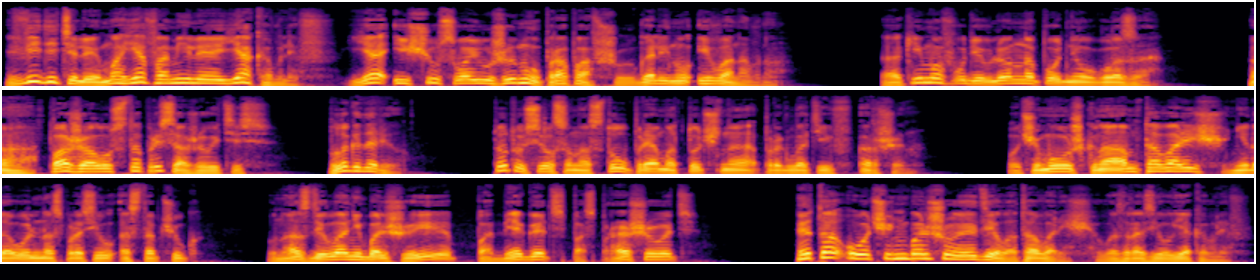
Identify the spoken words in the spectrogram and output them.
«Видите ли, моя фамилия Яковлев. Я ищу свою жену, пропавшую, Галину Ивановну». Акимов удивленно поднял глаза. «А, пожалуйста, присаживайтесь. Благодарю». Тот уселся на стул, прямо точно проглотив аршин. «Почему уж к нам, товарищ?» — недовольно спросил Остапчук. «У нас дела небольшие, побегать, поспрашивать». «Это очень большое дело, товарищ», — возразил Яковлев.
